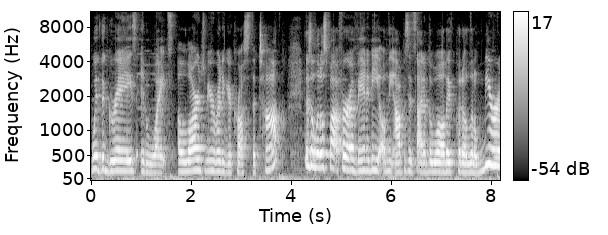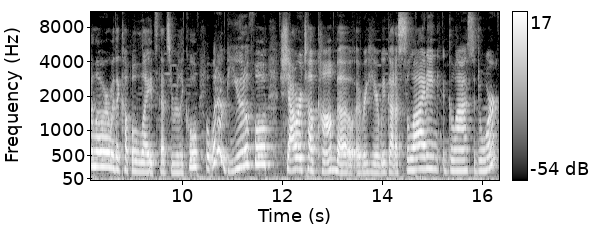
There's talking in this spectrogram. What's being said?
with the grays and whites. A large mirror running across the top. There's a little spot for a vanity on the opposite side of the wall. They've put a little mirror lower with a couple lights. That's really cool. But what a beautiful shower tub combo over here. We've got a sliding glass door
